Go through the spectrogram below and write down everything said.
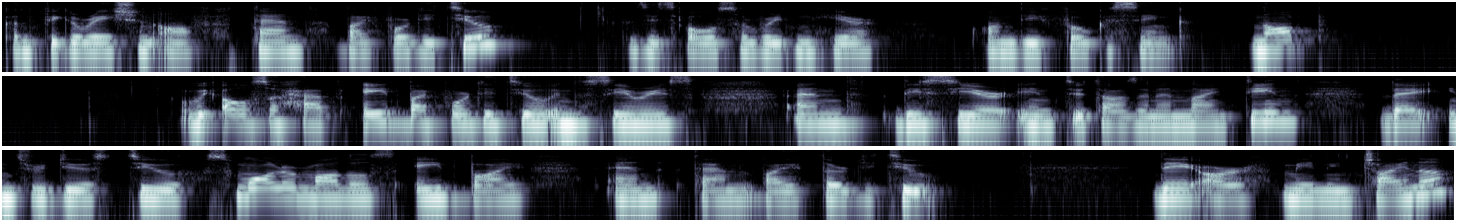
configuration of 10 by 42, as it's also written here on the focusing knob. We also have 8 by 42 in the series, and this year in 2019 they introduced two smaller models 8 by and 10 by 32. They are made in China.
